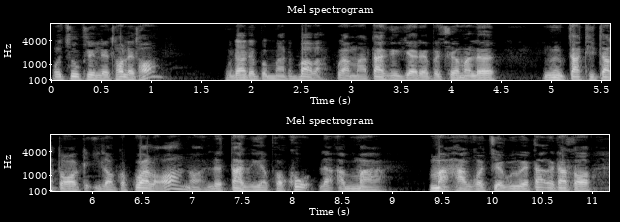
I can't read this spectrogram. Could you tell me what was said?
ဟိုချုကလေလေထောလေထောဘုဒ္ဓတဲ့ပမာတပါပါပွားမာတာကေကြတဲ့ပချေမလဲ ตาทิตาตอกอีหลอกก็กว่าหรอเนาะเลตาเกียพอโคแล้วอามามาหางก็เจอวิเวตาเอตาตอละเกตาแล้วก็จอเตปูประชุมนั้นแล้วแต่จีว่าไปกะที่ว่าปะโคปะนาอามิโดสัตตุเลอากบาตาพอเลพาติอัจฉริยะตามมาโคตามมาตะไคเนี่ยอาเวราไปแต่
